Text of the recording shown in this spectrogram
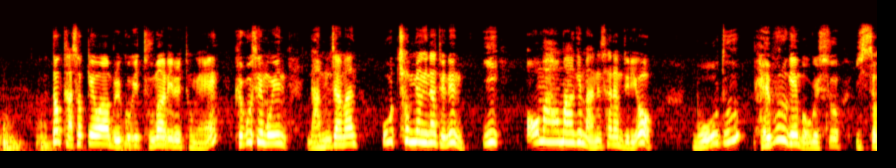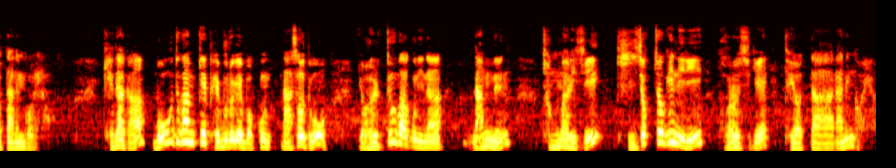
어, 떡 다섯 개와 물고기 두 마리를 통해 그곳에 모인 남자만 5천 명이나 되는 이 어마어마하게 많은 사람들이요. 모두 배부르게 먹을 수 있었다는 거예요. 게다가 모두가 함께 배부르게 먹고 나서도 12바구니나 남는 정말이지 기적적인 일이 벌어지게 되었다라는 거예요.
